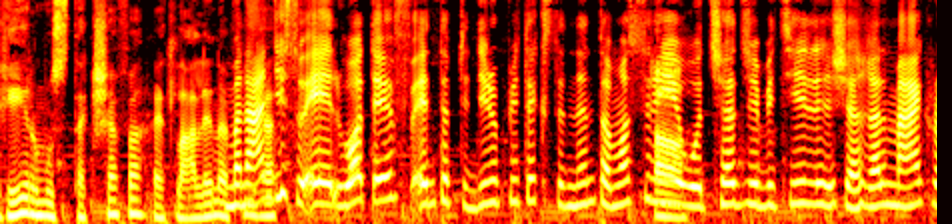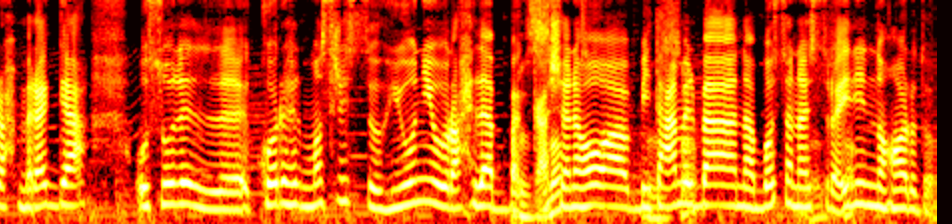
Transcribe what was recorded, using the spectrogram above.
غير مستكشفة هيطلع لنا ما أنا عندي سؤال what if أنت بتديله pretext إن أنت مصري آه. وتشات جي بي تي اللي شغال معاك راح مرجع أصول الكره المصري الصهيوني وراح لبك بالظبط. عشان هو بيتعامل بالظبط. بقى أنا بص أنا إسرائيلي النهارده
